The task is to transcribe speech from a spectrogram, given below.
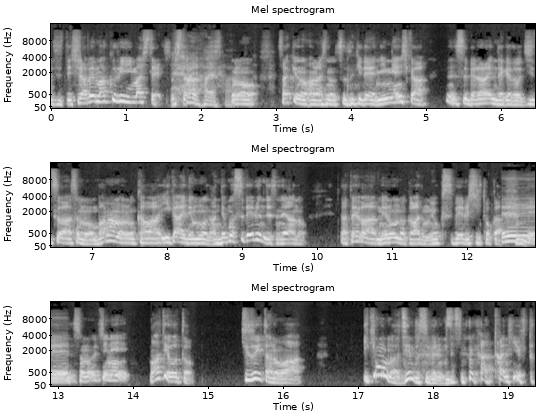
について調べまくりまして、そしたら、はいはいはいその、さっきの話の続きで人間しか滑らないんだけど、実はそのバナナの皮以外でも何でも滑るんですね。あの、例えばメロンの皮でもよく滑るしとか。へーで、そのうちに、待てよと気づいたのは、生き物は全部滑るんです。簡単に言うと。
